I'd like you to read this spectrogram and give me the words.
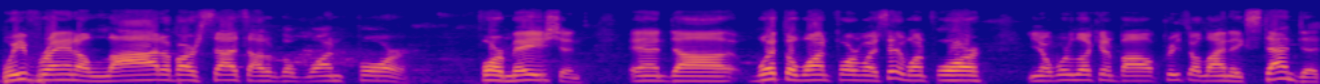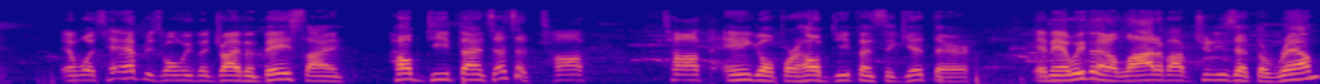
We've ran a lot of our sets out of the 1 4 formation. And uh, with the 1 4, when I say 1 4, you know, we're looking about free throw line extended. And what's happened is when we've been driving baseline, help defense, that's a tough tough angle for help defense to get there. And man, we've had a lot of opportunities at the rim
